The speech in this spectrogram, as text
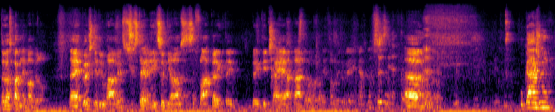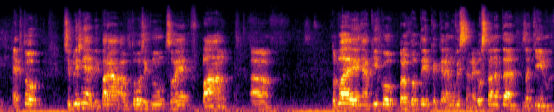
to vás pak nebavilo. To je jako ještě druhá věc, že jste neměli co dělat, jste se flákali, tady byly ty čaje a tak. Uh, ukážu, jak to přibližně vypadá a u toho řeknu, co je v plánu. Uh, tohle je nějaký jako prototyp, ke kterému vy se nedostanete zatím,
